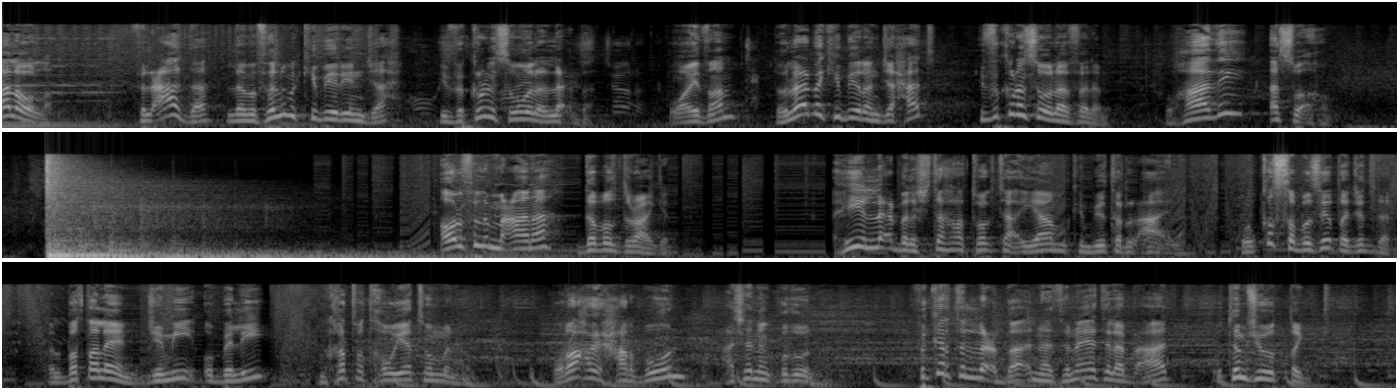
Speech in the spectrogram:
هلا والله. في العادة لما فيلم كبير ينجح يفكرون يسوون له لعبة. وأيضا لو لعبة كبيرة نجحت يفكرون يسوون لها فيلم. وهذه أسوأهم. أول فيلم معانا Double Dragon هي اللعبة اللي اشتهرت وقتها أيام كمبيوتر العائلة. والقصة بسيطة جدا. البطلين جيمي وبيلي انخطفت خويتهم منهم. وراحوا يحاربون عشان ينقذونها. فكرة اللعبة إنها ثنائية الأبعاد وتمشي وتطق.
